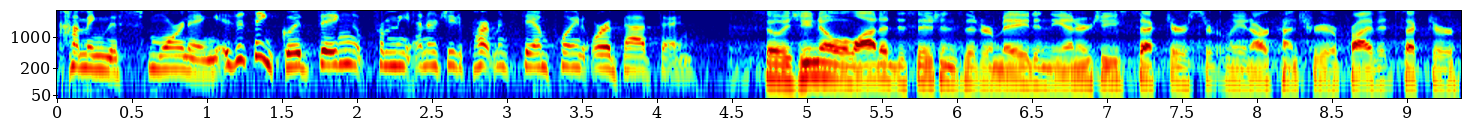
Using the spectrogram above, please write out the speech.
coming this morning. Is this a good thing from the Energy Department standpoint or a bad thing? So, as you know, a lot of decisions that are made in the energy sector, certainly in our country, are private sector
